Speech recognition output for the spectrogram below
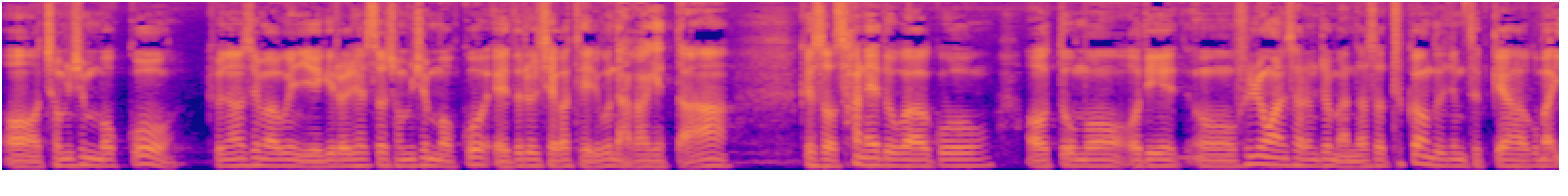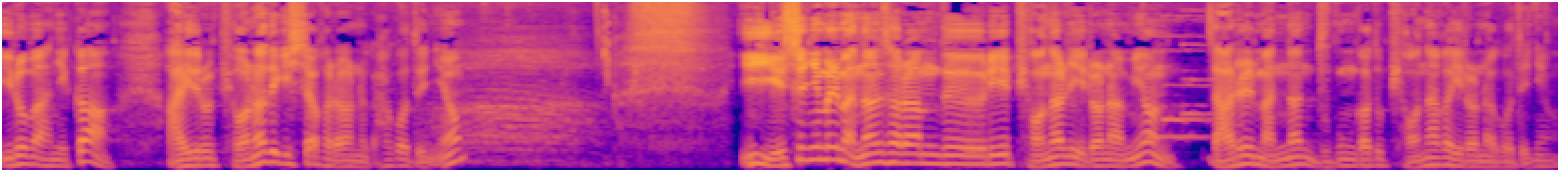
어, 점심 먹고 교장선생님하고 얘기를 해서 점심 먹고 애들을 제가 데리고 나가겠다. 그래서 산에도 가고 어, 또 뭐 어디 어, 훌륭한 사람 좀 만나서 특강도 좀 듣게 하고 막 이러면 하니까 아이들은 변화되기 시작하거든요. 이 예수님을 만난 사람들이 변화를 일어나면 나를 만난 누군가도 변화가 일어나거든요.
